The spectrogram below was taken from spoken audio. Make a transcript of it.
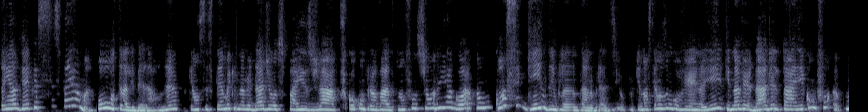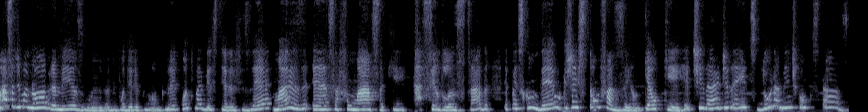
tem a ver com esse sistema ultraliberal, né? Porque é um sistema que, na verdade, outros países já ficou comprovado que não funciona e agora estão conseguindo implantar no Brasil, porque nós temos um governo aí que, na verdade, ele está aí com massa de manobra mesmo do poder econômico, né? Quanto mais besteira ele fizer, mais essa fumaça que está sendo lançada é para esconder o que já estão fazendo, que é o quê? Retirar direitos duramente conquistados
